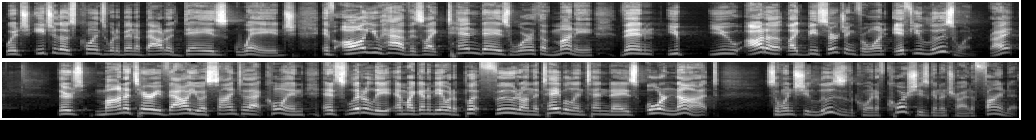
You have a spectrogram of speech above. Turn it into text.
which each of those coins would have been about a day's wage. If all you have is like 10 days worth of money, then you you ought to like be searching for one if you lose one, right? There's monetary value assigned to that coin, and it's literally, am I going to be able to put food on the table in 10 days or not? So when she loses the coin, of course she's going to try to find it.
